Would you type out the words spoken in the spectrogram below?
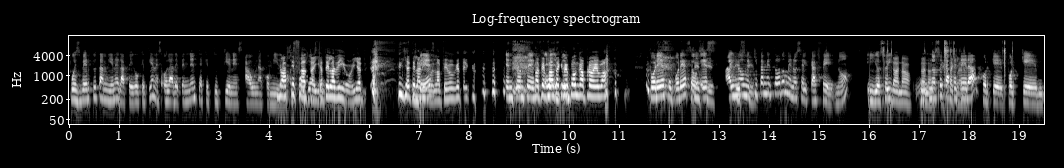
pues ver tú también el apego que tienes o la dependencia que tú tienes a una comida. No hace falta, ya te la digo, ya, te la digo, el apego que tengo. Entonces, no hace falta que me ponga a prueba. Por eso, por eso, es, ay no, me quítame todo menos el café, ¿no? Y yo soy, no, no, no, soy cafetera porque, porque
